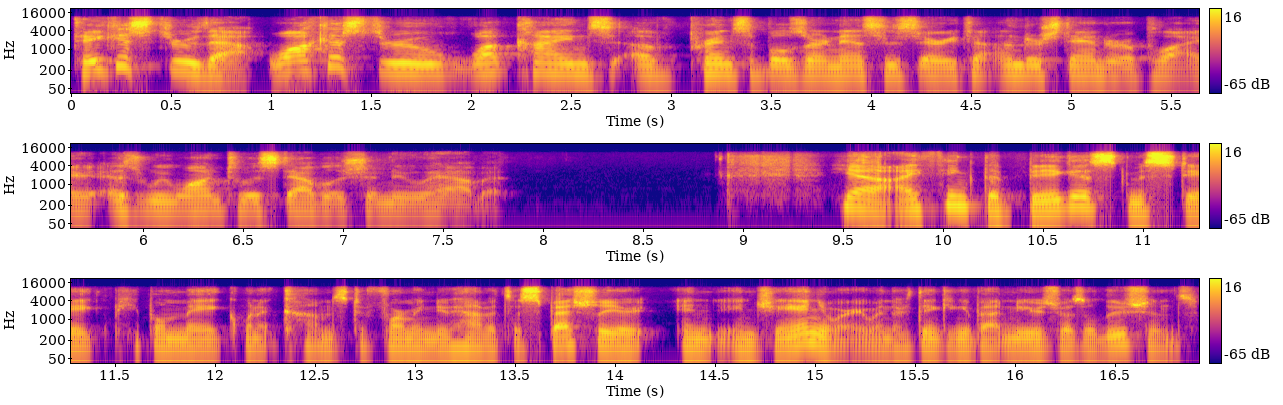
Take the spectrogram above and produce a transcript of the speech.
Take us through that. Walk us through what kinds of principles are necessary to understand or apply as we want to establish a new habit. Yeah, I think the biggest mistake people make when it comes to forming new habits, especially in, in January when they're thinking about New Year's resolutions,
